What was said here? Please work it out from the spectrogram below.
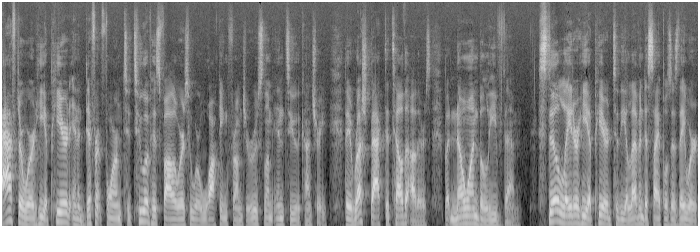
Afterward, he appeared in a different form to two of his followers who were walking from Jerusalem into the country. They rushed back to tell the others, but no one believed them. Still later, he appeared to the eleven disciples as they were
